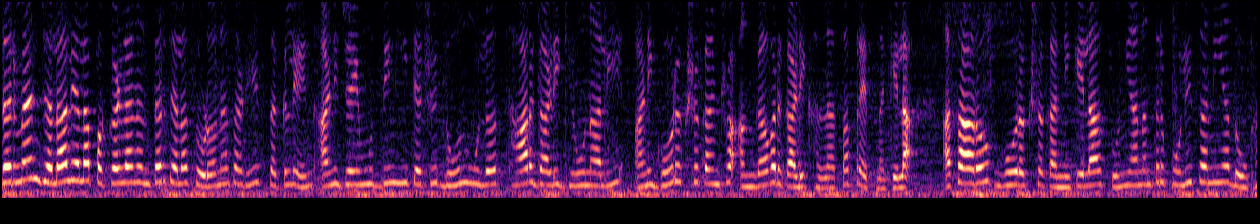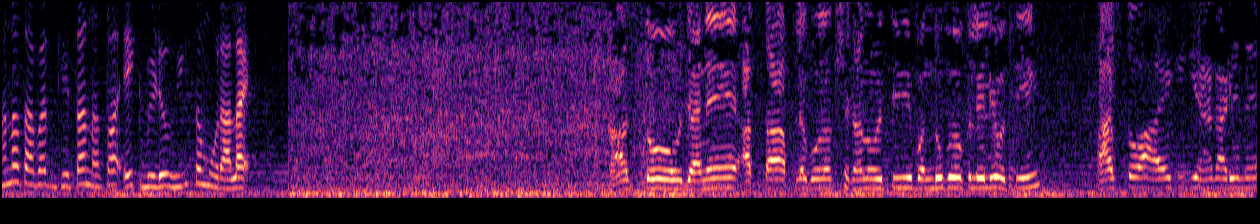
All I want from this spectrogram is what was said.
दरम्यान जलाल याला पकडल्यानंतर त्याला सोडवण्यासाठी सकलेन आणि जयमुद्दीन ही त्याची दोन मुलं थार गाडी घेऊन आली आणि गोरक्षकांच्या अंगावर गाडी घालण्याचा प्रयत्न केला. असा आरोप गोरक्षकांनी केला असून यानंतर पोलिसांनी या दोघांना ताब्यात घेतानाचा एक व्हिडिओही समोर आलाय. हाच तो ज्याने आता आपल्या गोरक्षकांवरती बंदूक रोखलेली होती. आज तो आहे की ज्या गाडीने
